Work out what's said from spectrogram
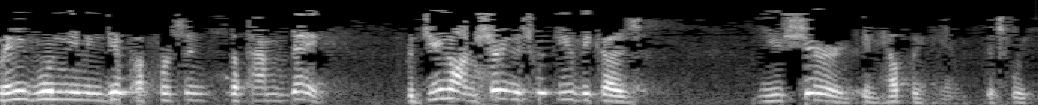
many wouldn't even give a person the time of day. But you know, I'm sharing this with you because you shared in helping him this week.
